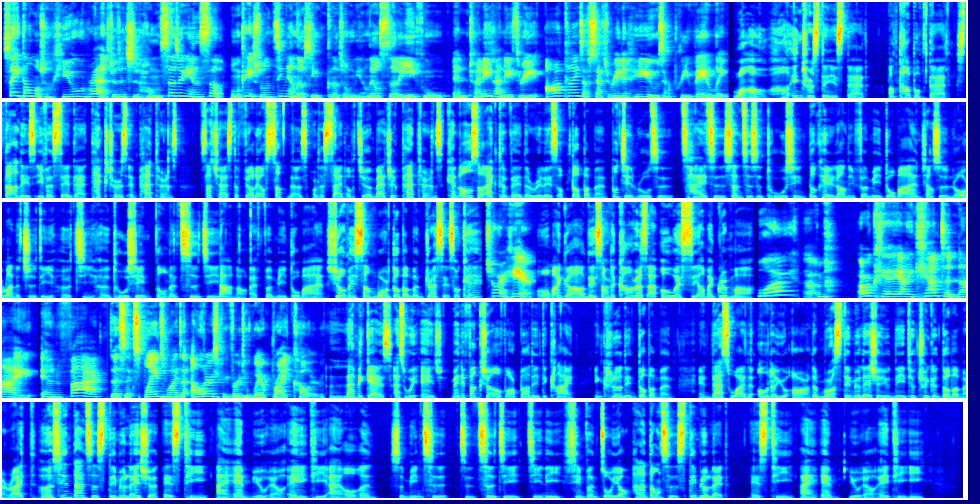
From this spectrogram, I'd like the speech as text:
所以当我说 hue red 就是指红色这个颜色，我们可以说今年流行各种五颜六色的衣服。In 2023, all kinds of saturated hues are prevailing. Wow, how interesting is that? On top of that, studies even say that textures and patterns, such as the feeling of softness or the sight of geometric patterns, can also activate the release of dopamine. 不仅如此，材质甚至是图形都可以让你分泌多巴胺，像是柔软的质地和几何图形都能刺激大脑来分泌多巴胺。Show me some more dopamine dressings, okay? Sure, here. Oh my god, these are the colors I always see on my grandma. What? Um. Okay, I can't deny. In fact, this explains why the elders prefer to wear bright colors. Let me guess, as we age, many functions of our body decline, including dopamine. And that's why the older you are, the more stimulation you need to trigger dopamine, right? 核心单字 stimulation, S T I M U L A T I O N 是名词，指刺激、激励、兴奋作用。它的动词 stimulate, S T I M U L A T E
